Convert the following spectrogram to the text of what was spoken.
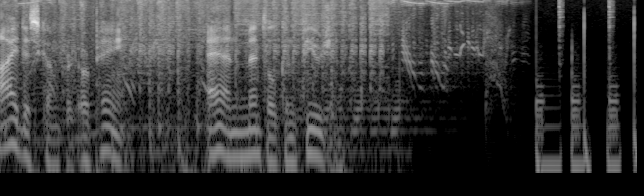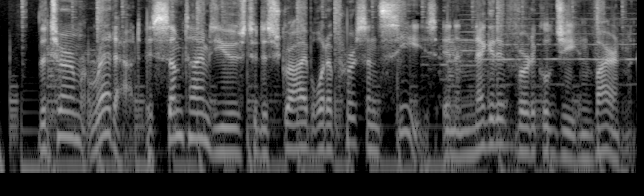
eye discomfort or pain, and mental confusion. The term redout is sometimes used to describe what a person sees in a negative vertical G environment.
